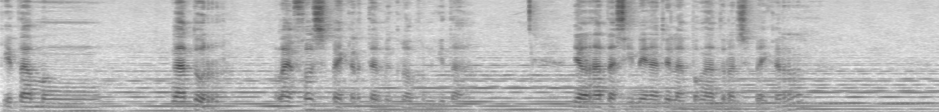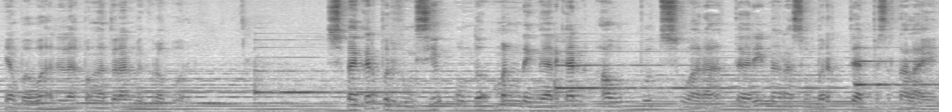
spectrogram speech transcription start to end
kita mengatur level speaker dan mikrofon kita. Yang atas ini adalah pengaturan speaker. Yang bawah adalah pengaturan mikrofon. Speaker berfungsi untuk mendengarkan output suara dari narasumber dan peserta lain.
